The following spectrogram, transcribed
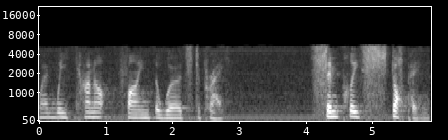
When we cannot find the words to pray, simply stopping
